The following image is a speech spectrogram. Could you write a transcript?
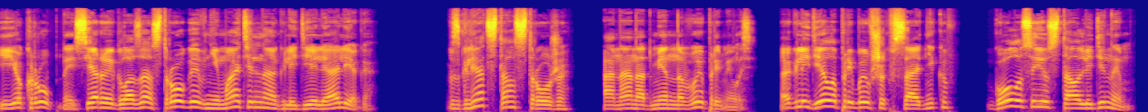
Ее крупные серые глаза строго и внимательно оглядели Олега. Взгляд стал строже. Она надменно выпрямилась, оглядела прибывших всадников, голос ее стал ледяным.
